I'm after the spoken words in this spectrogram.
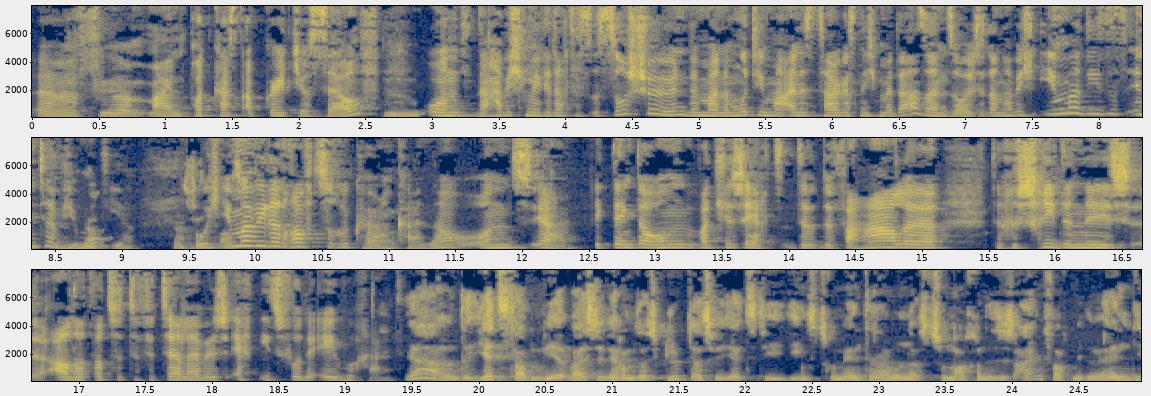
äh, für meinen Podcast Upgrade Yourself. Mhm. Und da habe ich mir gedacht, das ist so schön, wenn meine Mutti mal eines Tages nicht mehr da sein sollte, dann habe ich immer dieses Interview ja. mit ihr, wo ich immer wieder drauf zurückhören kann. Ne? Und ja, ich denk darum, wat je zegt, de, de verhalen, de geschiedenis, äh, all dat wat ze te vertellen hebben, ist echt iets für die Ewigkeit. Ja, und jetzt haben wir, weißt du, wir haben das Glück, dass wir jetzt die, die Instrumente haben, um das zu machen. Das ist einfach mit dem Handy,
